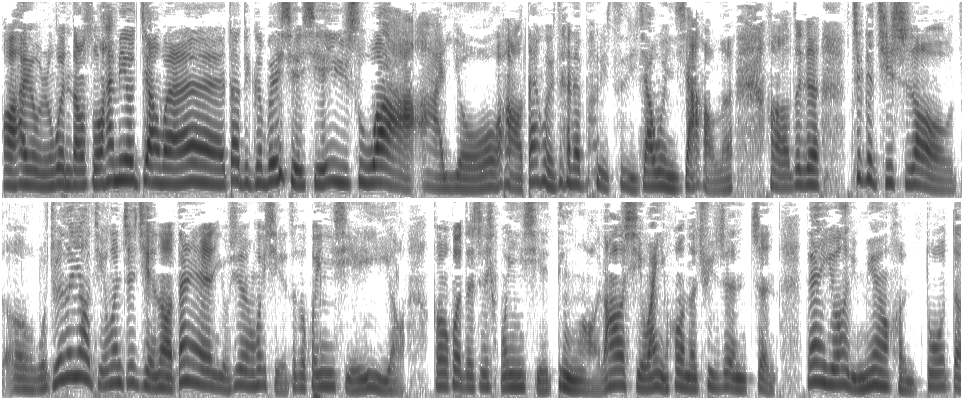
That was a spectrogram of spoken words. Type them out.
哦。还有人问到说还没有讲完，到底可不可以写协议书啊？哎呦，好，待会再来帮你私底下问一下好了。好，这个这个其实哦，呃，我觉得要结婚之前哦，当然有些人会写这个婚姻协议哦，或或者是婚姻协定哦，然后写完以后呢去认证，但是有里面有很多的。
